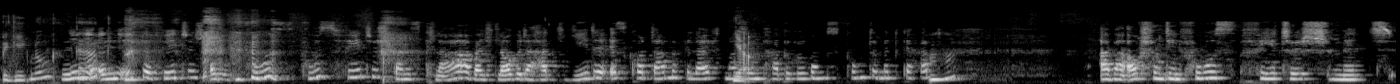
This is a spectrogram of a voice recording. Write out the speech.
Begegnung Nee, gehabt? äh, mir ist der Fetisch, also Fuß, Fußfetisch ganz klar, aber ich glaube, da hat jede Escort-Dame vielleicht mal Ja. so ein paar Berührungspunkte mit gehabt. Mhm. Aber auch schon den Fußfetisch mit,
